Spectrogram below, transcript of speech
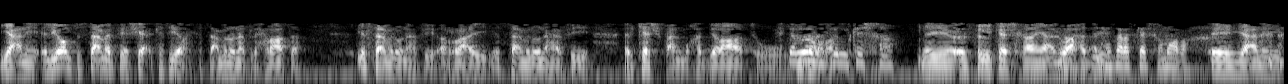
يعني اليوم تستعمل في أشياء كثيرة يستعملونها في الحراسة يستعملونها في الرعي يستعملونها في الكشف عن المخدرات يستعملونها في الكشخة. في الكشخة يعني الواحد صارت كشخة موضة. إيه يعني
